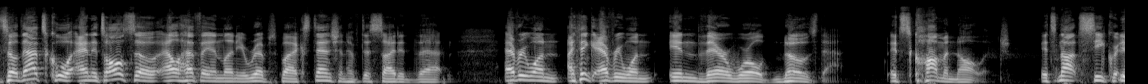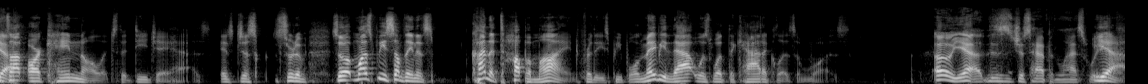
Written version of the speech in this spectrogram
So that's cool. And it's also El Jefe and Lenny Ripps, by extension, have decided that everyone, I think everyone in their world knows that. It's common knowledge. It's not secret. It's not arcane knowledge that DJ has. It's just sort of, so it must be something that's kind of top of mind for these people. And maybe that was what the cataclysm was. Oh yeah, this has just happened last week. Yeah.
